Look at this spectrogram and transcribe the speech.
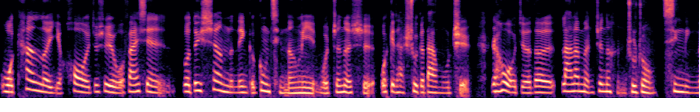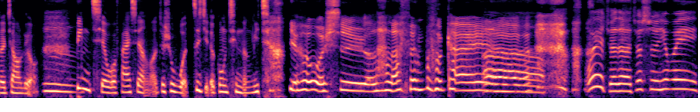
我看了以后，就是我发现我对上的那个共情能力，我真的是我给他竖个大拇指。然后我觉得拉拉们真的很注重心灵的交流，嗯，并且我发现了，就是我自己的共情能力强，也和我是拉拉分不开啊。呃，我也觉得，就是因为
